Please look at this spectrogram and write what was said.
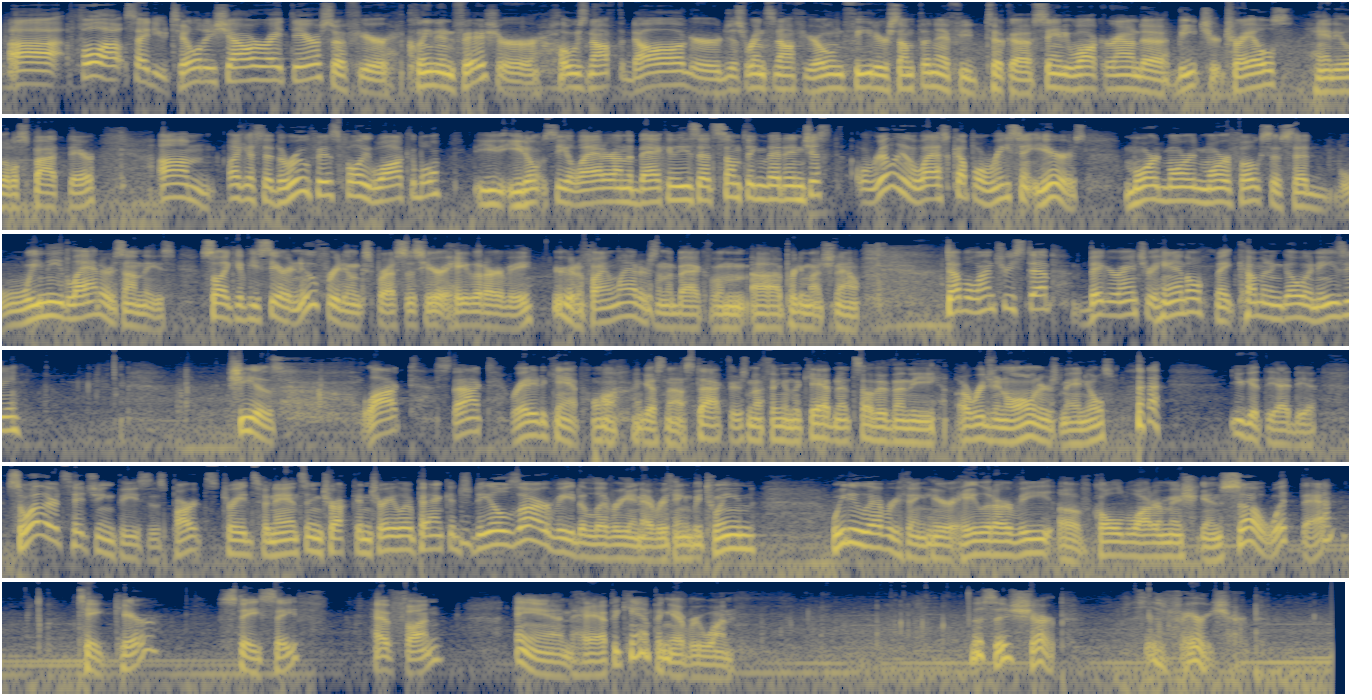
Uh, full outside utility shower right there, so if you're cleaning fish or hosing off the dog or just rinsing off your own feet or something, if you took a sandy walk around a beach or trails, handy little spot there. Um, like I said, the roof is fully walkable. You, you, don't see a ladder on the back of these. That's something that in just really the last couple recent years, more and more and more folks have said, we need ladders on these. So like if you see our new Freedom Expresses here at Haylett RV, you're going to find ladders on the back of them uh, pretty much now. Double entry step, bigger entry handle, make coming and going easy. She is locked, stocked, ready to camp. Well, I guess not stocked. There's nothing in the cabinets other than the original owner's manuals. you get the idea. So whether it's hitching pieces, parts, trades, financing, truck and trailer package deals, RV delivery, and everything between, we do everything here at Haylett RV of Coldwater, Michigan. So with that, take care, stay safe, have fun, and happy camping, everyone. This is sharp. This is very sharp.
